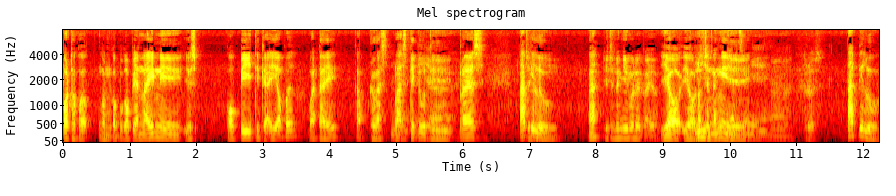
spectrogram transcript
padha kok nggon kopi-kopian lain nih. Ya s- kopi dikai apa wadahe kap gelas plastik itu iya. di press. Tapi lho, hah? Dijenengi ngono ya, Kak ya. Yo yo ono Iya, jenenge. iya, jenenge. Nah, terus Tapi lho,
